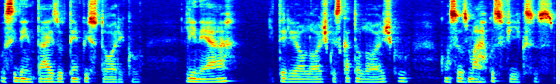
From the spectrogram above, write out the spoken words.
ocidentais do tempo histórico, linear e teleológico escatológico, com seus marcos fixos.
